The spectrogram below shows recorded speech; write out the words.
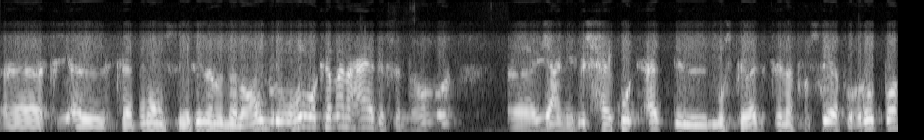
آه في الثامنة والثلاثين من العمر وهو كمان عارف إن هو آه يعني مش هيكون قد المستويات التنافسية في أوروبا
